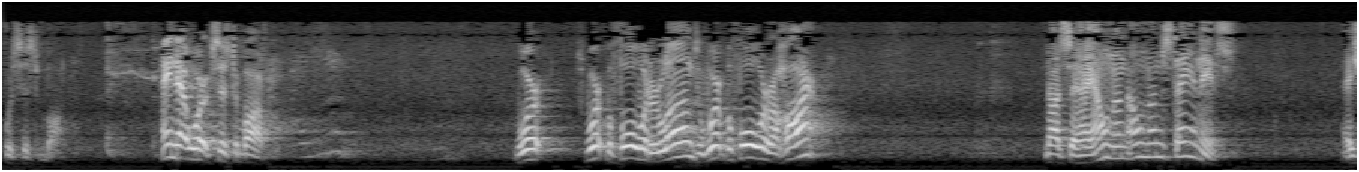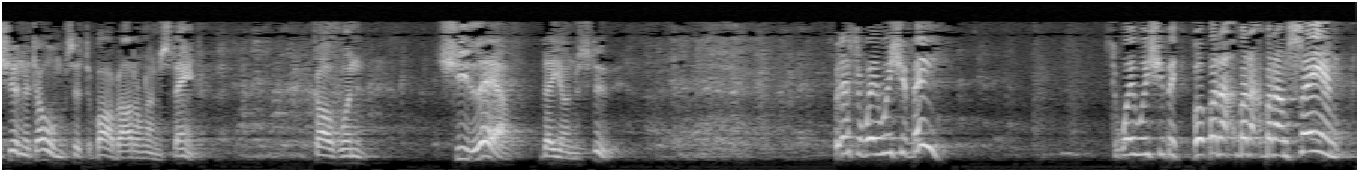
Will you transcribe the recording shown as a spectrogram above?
Where's Sister Barbara? Ain't that work, Sister Barbara? Work, work before with her lungs and work before with her heart. God say, hey, I don't, I don't understand this. They shouldn't have told him, Sister Barbara, I don't understand. Because when she left, they understood. But that's the way we should be. It's the way we should be. But, but, I, but, I, but I'm saying,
